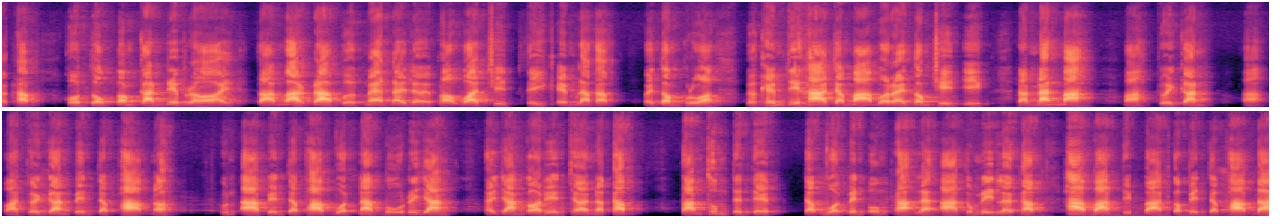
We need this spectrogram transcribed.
นะครับ โคตกป้องกันเรียบร้อย สามารถกล้าเปิดแมสได้เลย เพราะว่าฉีดสี่เข็มแล้วครับ ไม่ต้องกลัวเพื่อเข็มที่ห้าจะมาเมื่อไรต้องฉีดอีก ดังนั้นมามาช่วยกันมาช่วยกันเป็นเจ้าภาพเนาะคุณอาเป็นเจ้าภาพบวชนาคบูหรือยัง ถ้ายังก็เรียนเชิญนะครับสามทุ่มเต็ดจะบวชเป็นองค์พระและอาตรงนี้เลยครับห้าบาทสิบบาทก็เป็นเจ้าภาพได้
